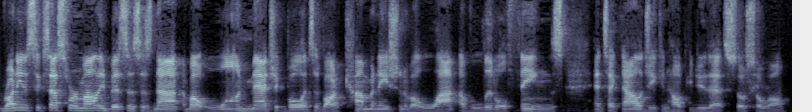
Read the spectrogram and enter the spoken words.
running a successful remodeling business is not about one magic bullet. It's about a combination of a lot of little things, and technology can help you do that so so well.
